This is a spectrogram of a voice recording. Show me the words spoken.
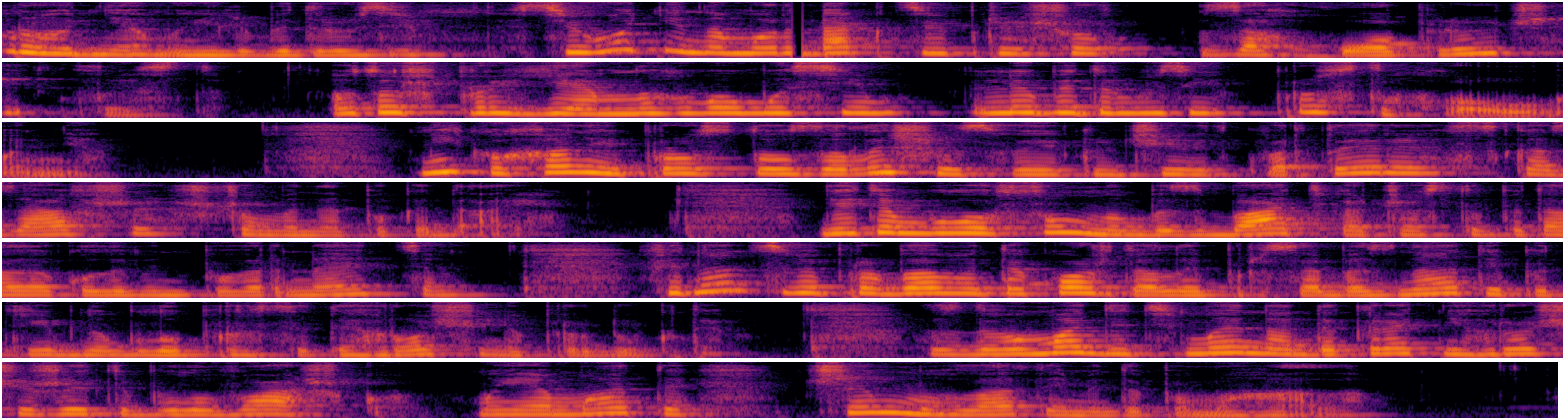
Доброго дня, мої любі друзі! Сьогодні на мою редакцію прийшов захоплюючий лист. Отож, приємного вам усім, любі друзі, прослуховування. Мій коханий просто залишив свої ключі від квартири, сказавши, що мене покидає. Дітям було сумно без батька, часто питали, коли він повернеться. Фінансові проблеми також дали про себе знати, і потрібно було просити гроші на продукти. З двома дітьми на декретні гроші жити було важко. Моя мати чим могла, тим і допомагала.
